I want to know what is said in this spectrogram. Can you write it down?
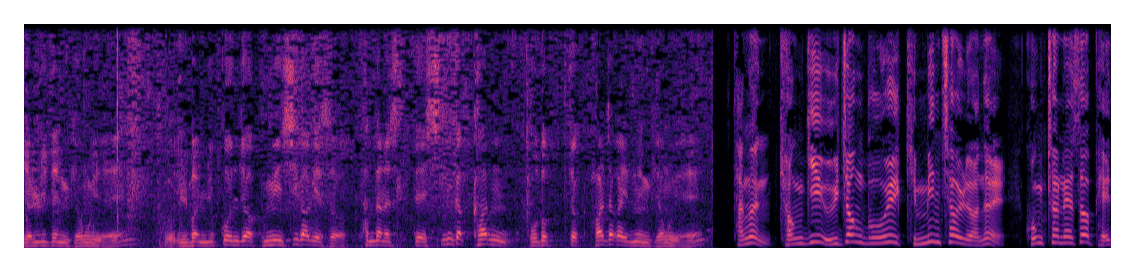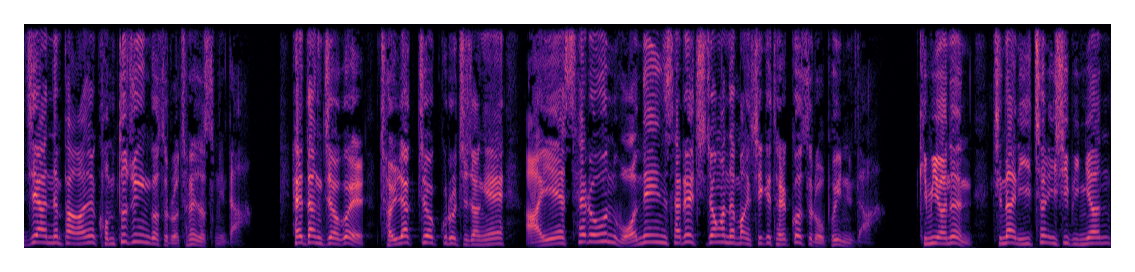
연루된 경우에 그 일반 유권자 국민 시각에서 판단했을 때 심각한 도덕적 하자가 있는 경우에 당은 경기 의정부의 김민철 의원을 공천에서 배제하는 방안을 검토 중인 것으로 전해졌습니다. 해당 지역을 전략지역구로 지정해 아예 새로운 원외 인사를 지정하는 방식이 될 것으로 보입니다. 김 의원은 지난 2022년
